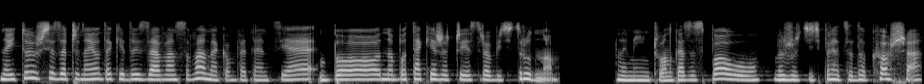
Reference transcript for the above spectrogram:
No i tu już się zaczynają takie dość zaawansowane kompetencje, bo, no bo takie rzeczy jest robić trudno. Wymienić członka zespołu, wyrzucić pracę do kosza.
